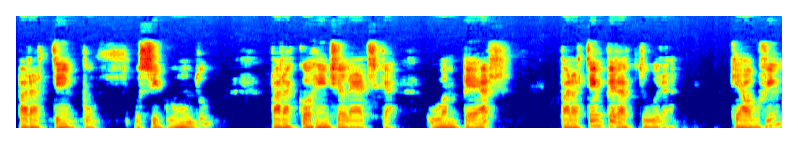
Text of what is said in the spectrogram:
para tempo, o segundo, para a corrente elétrica, o ampere, para a temperatura, Kelvin,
